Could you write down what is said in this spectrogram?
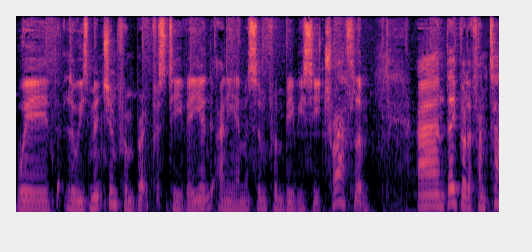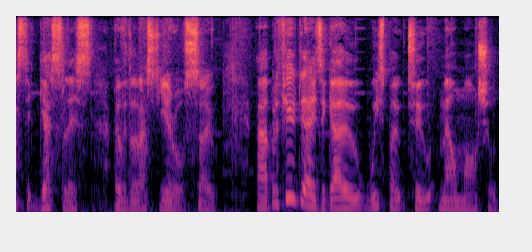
with Louise Minchin from Breakfast TV and Annie Emmerson from BBC Triathlon. And they've got a fantastic guest list over the last year or so. Uh, but a few days ago, we spoke to Mel Marshall,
